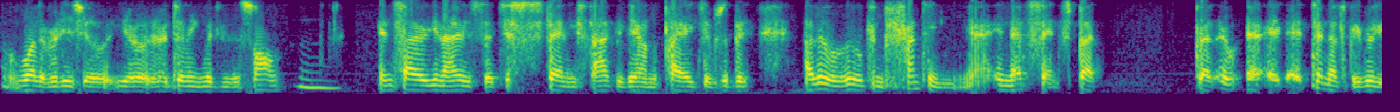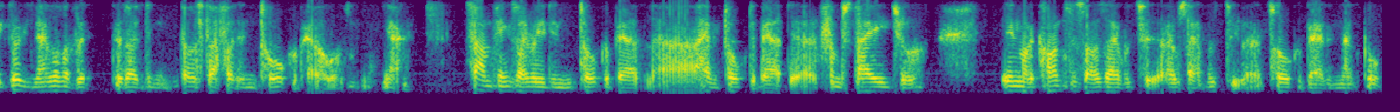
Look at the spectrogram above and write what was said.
whatever it is you're you're dealing with in the song. Mm. And so, you know, so just standing starkly there on the page, it was a bit, a little, little confronting uh, in that sense. But, but it, it, it, turned out to be really good. You know, a lot of it that I didn't, a lot of stuff I didn't talk about. You know, some things I really didn't talk about. Uh, I haven't talked about uh, from stage or in my concerts. I was able to, I was able to uh, talk about in that book.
